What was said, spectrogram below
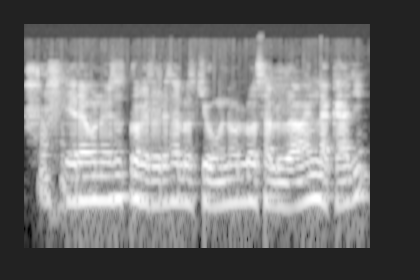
Era uno de esos profesores a los que uno lo saludaba en la calle,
